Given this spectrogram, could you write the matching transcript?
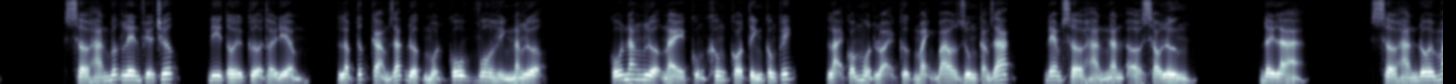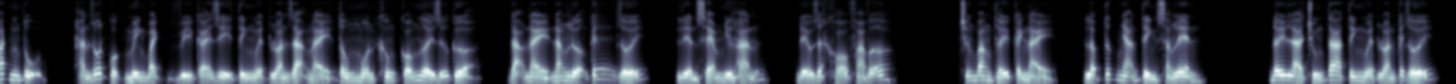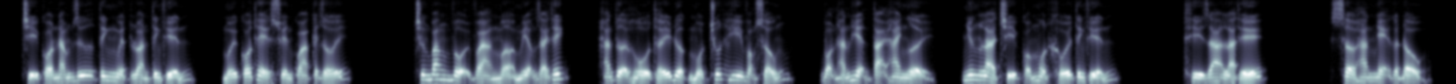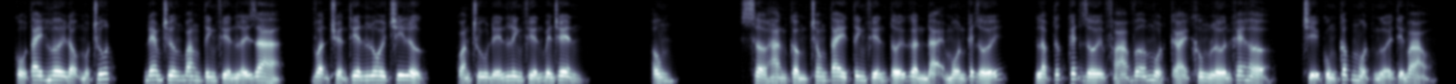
Sở Hàn bước lên phía trước, đi tới cửa thời điểm, lập tức cảm giác được một cỗ vô hình năng lượng. Cỗ năng lượng này cũng không có tính công kích, lại có một loại cực mạnh bao dung cảm giác, đem sở hàn ngăn ở sau lưng. Đây là sở hàn đôi mắt ngưng tụ, hắn rốt cuộc minh bạch vì cái gì tinh nguyệt loan dạng này tông môn không có người giữ cửa, đạo này năng lượng kết giới, liền xem như hắn, đều rất khó phá vỡ. Trương băng thấy cảnh này, lập tức nhãn tỉnh sáng lên. Đây là chúng ta tinh nguyệt loan kết giới, chỉ có nắm giữ tinh nguyệt loan tinh phiến, mới có thể xuyên qua kết giới. Trương băng vội vàng mở miệng giải thích, hắn tựa hồ thấy được một chút hy vọng sống, bọn hắn hiện tại hai người, nhưng là chỉ có một khối tinh phiến. Thì ra là thế. Sở hàn nhẹ gật đầu, cổ tay hơi động một chút, đem trương băng tinh phiến lấy ra, vận chuyển thiên lôi chi lực, quan chú đến linh phiến bên trên. Ông! Sở hàn cầm trong tay tinh phiến tới gần đại môn kết giới, lập tức kết giới phá vỡ một cái không lớn khe hở, chỉ cung cấp một người tiến vào.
